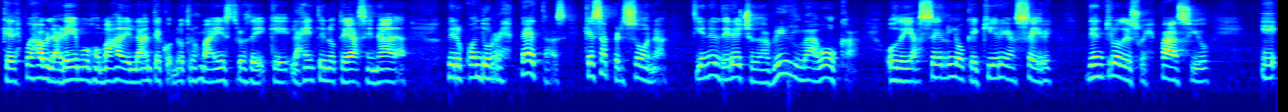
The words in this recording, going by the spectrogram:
que después hablaremos o más adelante con otros maestros de que la gente no te hace nada. Pero cuando respetas que esa persona tiene el derecho de abrir la boca o de hacer lo que quiere hacer dentro de su espacio, eh,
